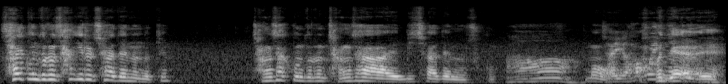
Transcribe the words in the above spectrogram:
사기꾼들은 사기를 쳐야 되는 느낌? 장사꾼들은 장사에 미쳐야 되는 수고. 아뭐 자기가 하고 어, 있는 예, 일. 예.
